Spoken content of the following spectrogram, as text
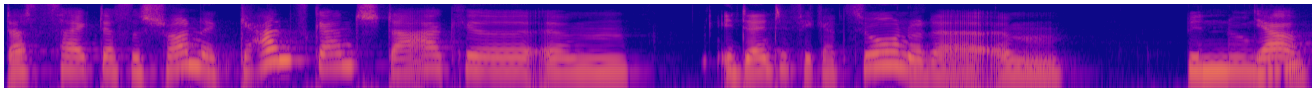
das zeigt, dass es schon eine ganz, ganz starke ähm, Identifikation oder ähm, Bindung. Ja,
